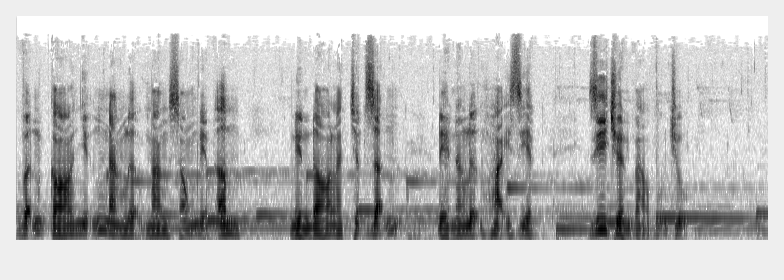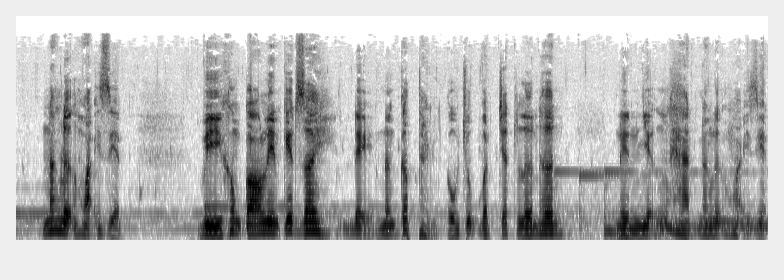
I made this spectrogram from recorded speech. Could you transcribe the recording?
vẫn có những năng lượng mang sóng điện âm, nên đó là chất dẫn để năng lượng hoại diệt di chuyển vào vũ trụ. Năng lượng hoại diệt vì không có liên kết dây để nâng cấp thành cấu trúc vật chất lớn hơn, nên những hạt năng lượng hoại diệt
